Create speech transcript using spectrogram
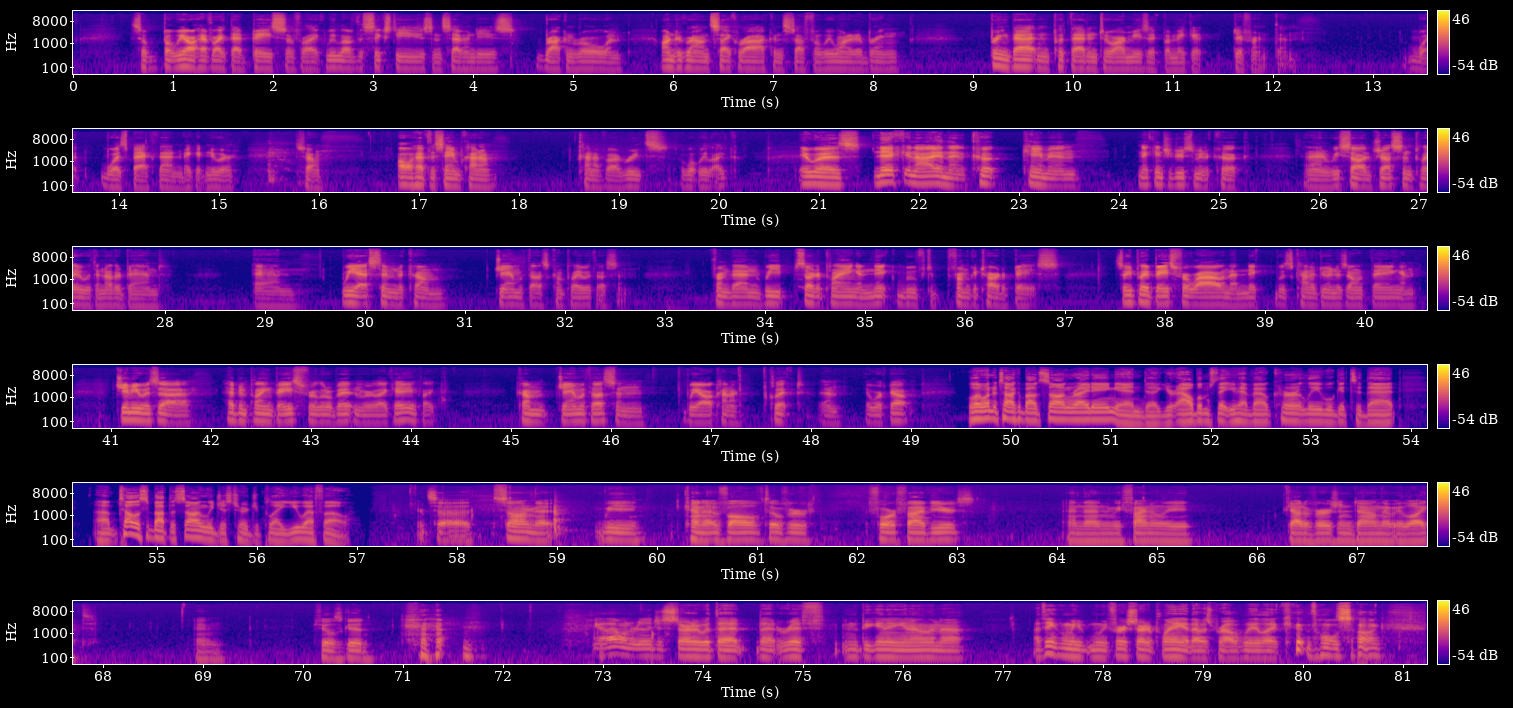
So, but we all have like that base of like we love the '60s and '70s rock and roll and underground psych rock and stuff, and we wanted to bring bring that and put that into our music, but make it different than what was back then. Make it newer. So, all have the same kind of kind of uh, roots of what we like. It was Nick and I, and then Cook came in. Nick introduced me to Cook, and then we saw Justin play with another band, and we asked him to come jam with us, come play with us, and from then we started playing, and Nick moved to, from guitar to bass. So he played bass for a while, and then Nick was kind of doing his own thing, and Jimmy was uh, had been playing bass for a little bit, and we were like, hey, like, come jam with us, and we all kind of clicked, and it worked out. Well, I want to talk about songwriting and uh, your albums that you have out currently. We'll get to that. Um, tell us about the song we just heard you play, UFO. It's a song that we kind of evolved over four or five years, and then we finally got a version down that we liked, and feels good. Yeah, that one really just started with that, that riff in the beginning, you know, and uh, I think when we when we first started playing it, that was probably like the whole song.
